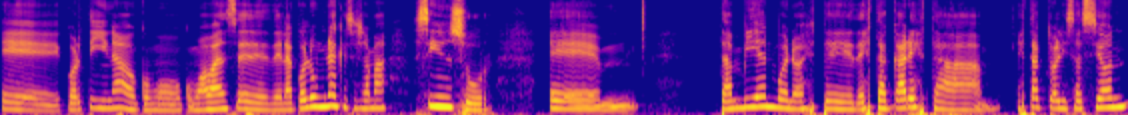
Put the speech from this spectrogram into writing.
eh, cortina o como, como avance de, de la columna que se llama Sin Sur. Eh, también, bueno, este, destacar esta, esta actualización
